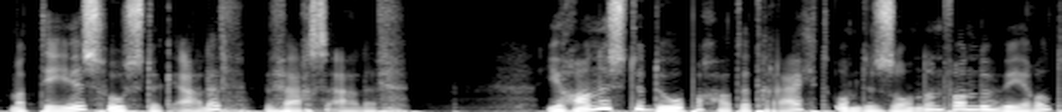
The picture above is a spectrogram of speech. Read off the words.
Matthäus hoofdstuk 11, vers 11. Johannes de Doper had het recht om de zonden van de wereld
